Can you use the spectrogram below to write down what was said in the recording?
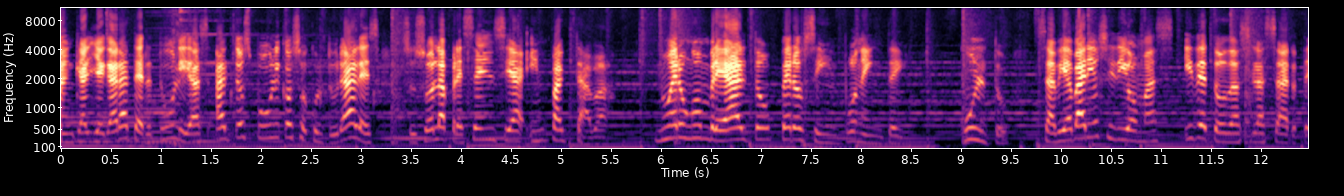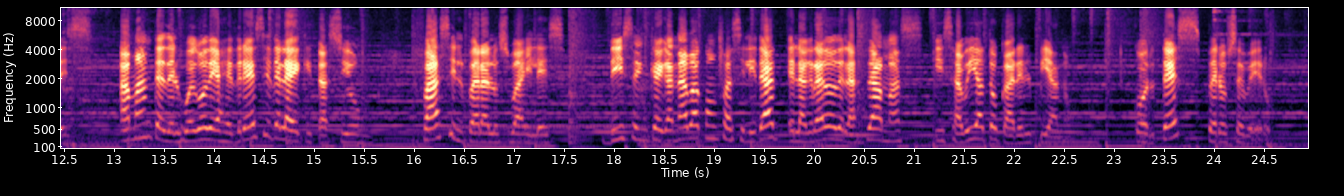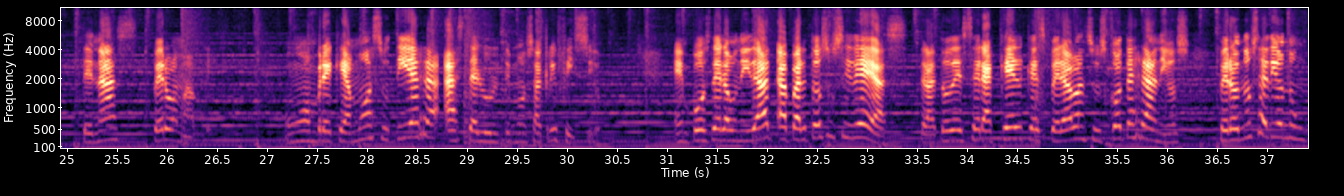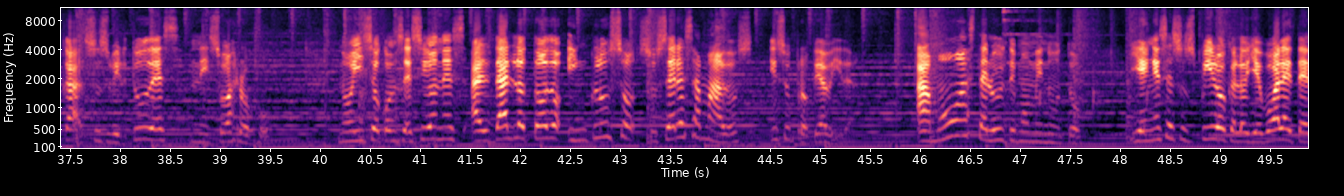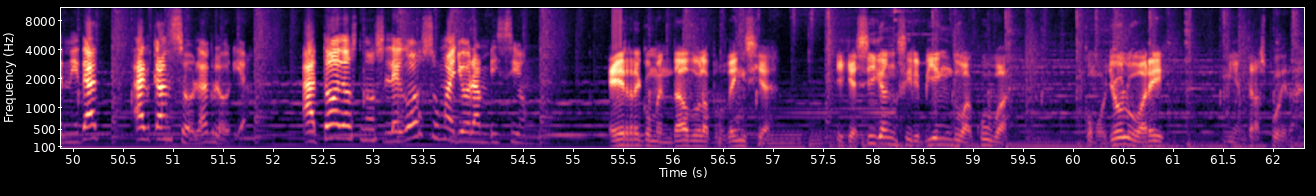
Que al llegar a tertulias, actos públicos o culturales, su sola presencia impactaba. No era un hombre alto, pero sí imponente. Culto, sabía varios idiomas y de todas las artes. Amante del juego de ajedrez y de la equitación. Fácil para los bailes. Dicen que ganaba con facilidad el agrado de las damas y sabía tocar el piano. Cortés pero severo. Tenaz pero amable un hombre que amó a su tierra hasta el último sacrificio. En pos de la unidad apartó sus ideas, trató de ser aquel que esperaban sus coterráneos, pero no cedió nunca sus virtudes ni su arrojo. No hizo concesiones al darlo todo, incluso sus seres amados y su propia vida. Amó hasta el último minuto, y en ese suspiro que lo llevó a la eternidad, alcanzó la gloria. A todos nos legó su mayor ambición, He recomendado la prudencia y que sigan sirviendo a Cuba, como yo lo haré mientras pueda.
